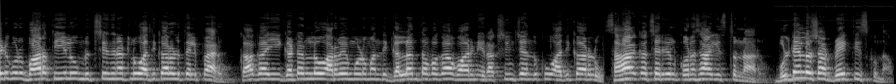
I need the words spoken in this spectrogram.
ఏడుగురు భారతీయులు మృతి చెందినట్లు అధికారులు తెలిపారు. కాగా ఈ ఘటనలో అరవై మూడు మంది గల్లంతవగా వారిని రక్షించేందుకు అధికారులు సహాయక చర్యలు కొనసాగిస్తున్నారు. బులెటిన్లో షార్ట్ బ్రేక్ తీసుకుందాం.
